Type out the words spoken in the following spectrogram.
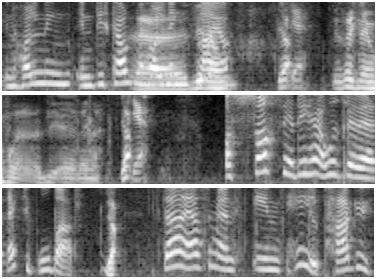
en holdning, en discount med Øh, holdning flyer. om- Ja, Ja. reklame for uh, Rema. Ja. Ja. Og så ser det her ud til at være rigtig brugbart. Ja. Der er simpelthen en hel pakke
